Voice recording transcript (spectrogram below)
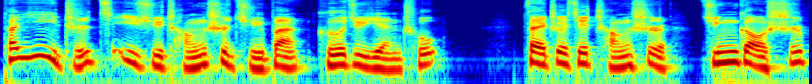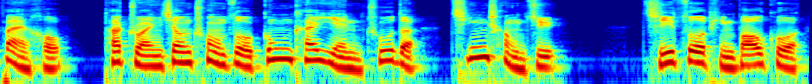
他一直继续尝试举办歌剧演出。在这些尝试均告失败后，他转向创作公开演出的清唱剧，其作品包括。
